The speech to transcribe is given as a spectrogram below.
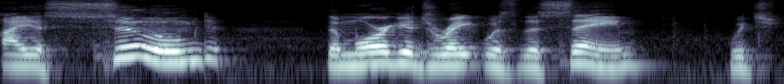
I assumed the mortgage rate was the same, which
